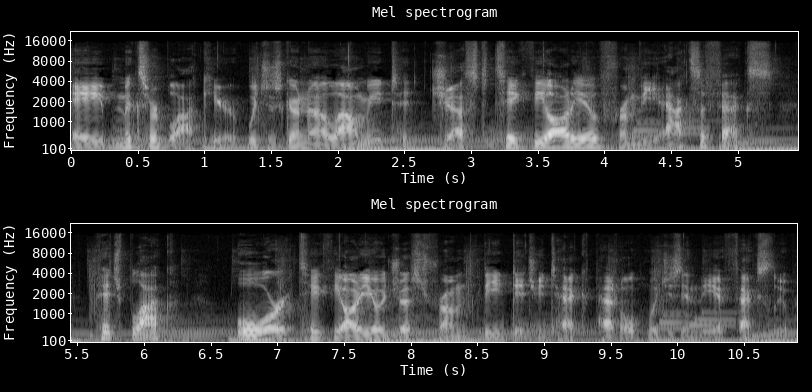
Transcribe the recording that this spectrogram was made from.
a mixer block here which is going to allow me to just take the audio from the Axe-Fx pitch block or take the audio just from the Digitech pedal which is in the effects loop.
